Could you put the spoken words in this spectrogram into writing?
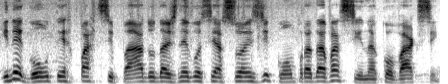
e negou ter participado das negociações de compra da vacina Covaxin.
